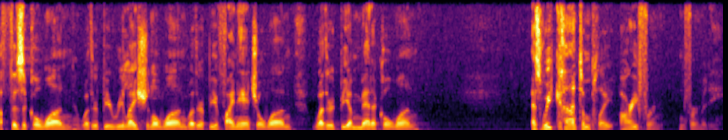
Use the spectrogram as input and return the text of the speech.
a physical one, whether it be a relational one, whether it be a financial one, whether it be a medical one, as we contemplate our infirmity,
